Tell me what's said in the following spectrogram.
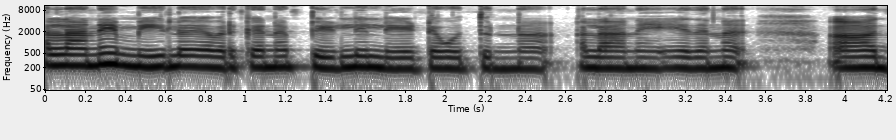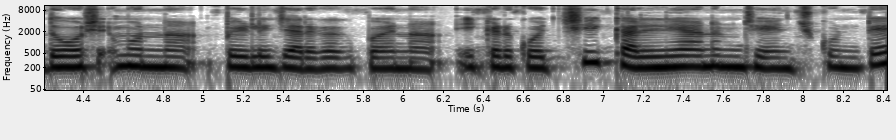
అలానే మీలో ఎవరికైనా పెళ్ళి లేట్ అవుతున్నా అలానే ఏదైనా దోషం ఉన్న పెళ్ళి జరగకపోయినా ఇక్కడికి వచ్చి కళ్యాణం చేయించుకుంటే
